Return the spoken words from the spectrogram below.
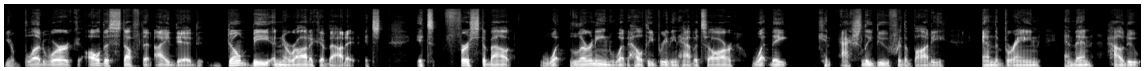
your blood work, all this stuff that I did. Don't be a neurotic about it. It's it's first about what learning what healthy breathing habits are, what they can actually do for the body, and the brain, and then how to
